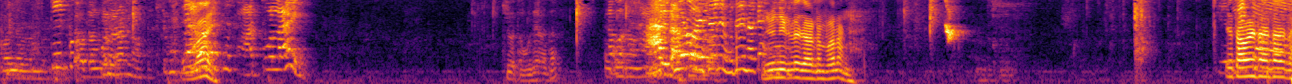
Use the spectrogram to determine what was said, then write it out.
यो जानु पऱ्यो नि। यता यता यता यता।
